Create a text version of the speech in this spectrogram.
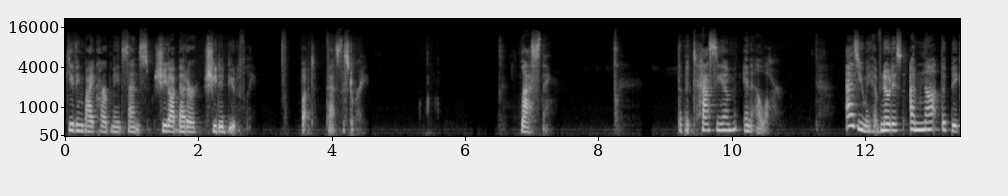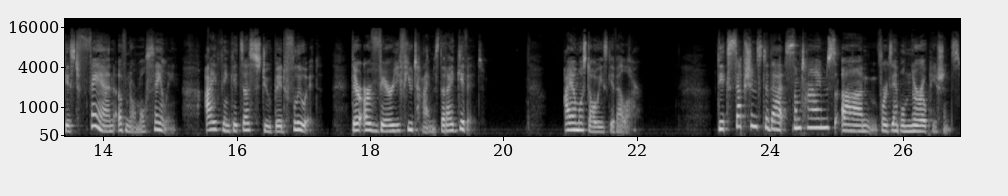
Giving bicarb made sense. She got better. She did beautifully. But that's the story. Last thing the potassium in LR. As you may have noticed, I'm not the biggest fan of normal saline. I think it's a stupid fluid. There are very few times that I give it. I almost always give LR. The exceptions to that sometimes, um, for example, neuro patients.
